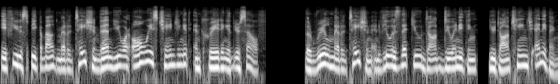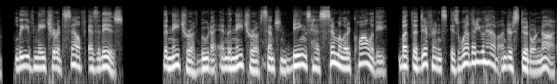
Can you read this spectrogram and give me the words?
If you speak about meditation then you are always changing it and creating it yourself. The real meditation and view is that you don't do anything, you don't change anything, leave nature itself as it is. The nature of Buddha and the nature of sentient beings has similar quality, but the difference is whether you have understood or not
